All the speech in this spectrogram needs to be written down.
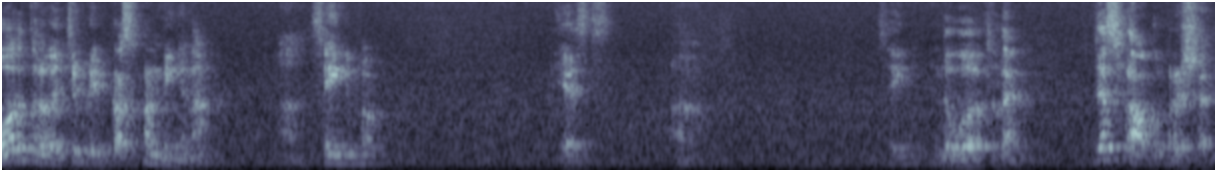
ஓரத்துல வச்சு இப்படி ப்ரெஸ் பண்ணீங்கன்னா ஆ, செய்யுங்கப்பா. எஸ் செய்யுங்க. இந்த ஓரத்துல ஜஸ்ட் ஆக்கு ப்ரெஷர்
